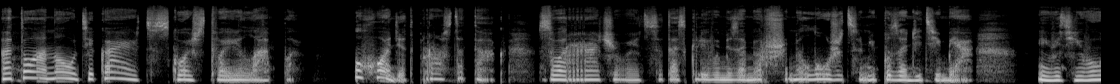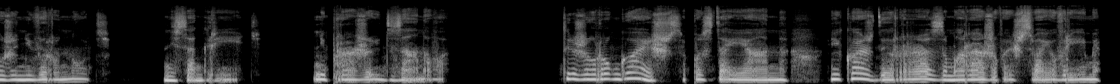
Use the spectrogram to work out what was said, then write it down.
А то оно утекает сквозь твои лапы. Уходит просто так, сворачивается тоскливыми замерзшими лужицами позади тебя. И ведь его уже не вернуть, не согреть, не прожить заново. Ты же ругаешься постоянно и каждый раз замораживаешь свое время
